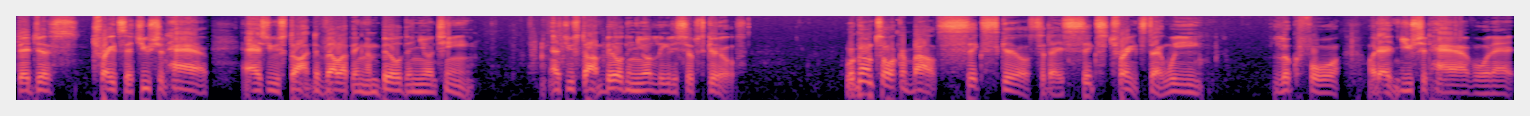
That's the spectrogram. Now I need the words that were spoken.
They're just traits that you should have as you start developing and building your team, as you start building your leadership skills. We're going to talk about six skills today, six traits that we look for or that you should have or that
